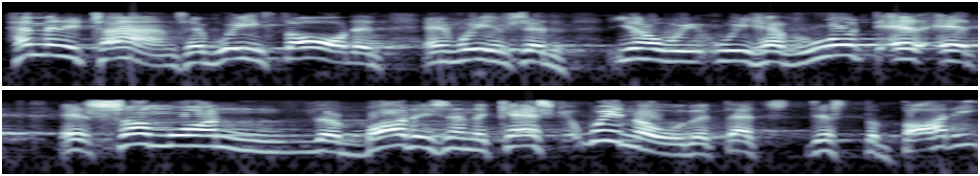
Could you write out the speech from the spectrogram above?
How many times have we thought and, and we have said, you know, we, we have looked at, at, at someone, their bodies in the casket. We know that that's just the body.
